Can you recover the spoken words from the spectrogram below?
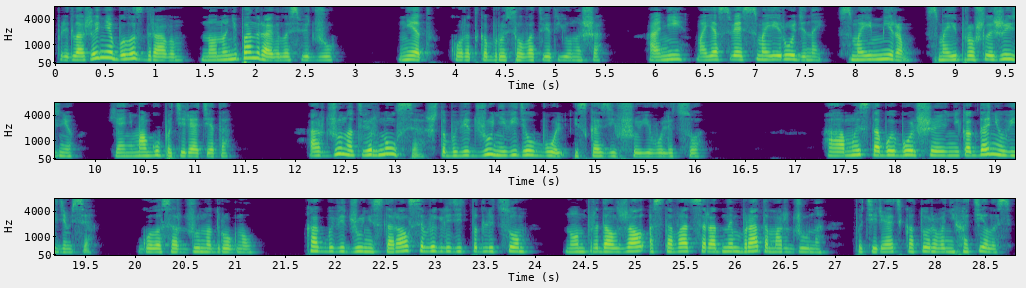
Предложение было здравым, но оно не понравилось Виджу. «Нет», — коротко бросил в ответ юноша. «Они — моя связь с моей родиной, с моим миром, с моей прошлой жизнью. Я не могу потерять это». Арджун отвернулся, чтобы Виджу не видел боль, исказившую его лицо. «А мы с тобой больше никогда не увидимся?» Голос Арджуна дрогнул. Как бы Виджу ни старался выглядеть под лицом, но он продолжал оставаться родным братом Арджуна, потерять которого не хотелось.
